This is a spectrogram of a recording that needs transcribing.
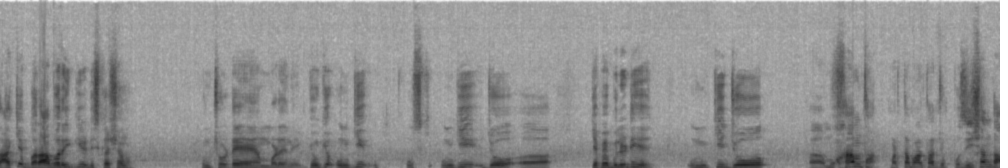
ताकि बराबरी की डिस्कशन हो। तुम छोटे हैं हम बड़े नहीं। क्योंकि उनकी उसकी उनकी जो कैपेबिलिटी है उनकी जो आ, मुकाम था मर्तबा था जो पोजीशन था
